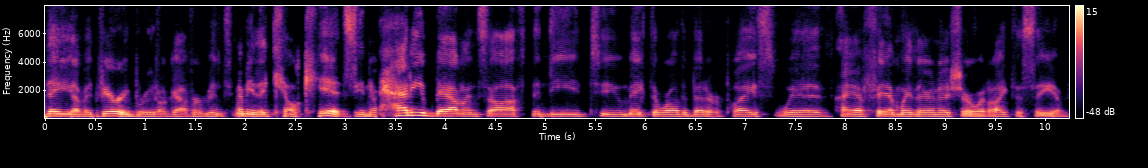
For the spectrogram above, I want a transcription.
they have a very brutal government? I mean, they kill kids, you know. How do you balance off the need to make the world a better place with I have family there and I sure would like to see them?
